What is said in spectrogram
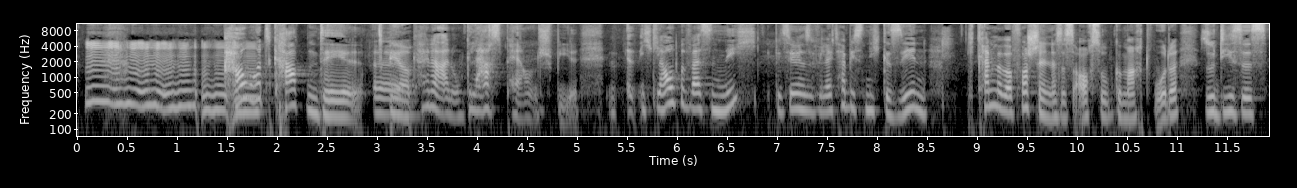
Howard Carpendale, äh, Ja. keine Ahnung, Glasperlenspiel. Ich glaube, was nicht, beziehungsweise vielleicht habe ich es nicht gesehen. Ich kann mir aber vorstellen, dass es auch so gemacht wurde. So dieses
